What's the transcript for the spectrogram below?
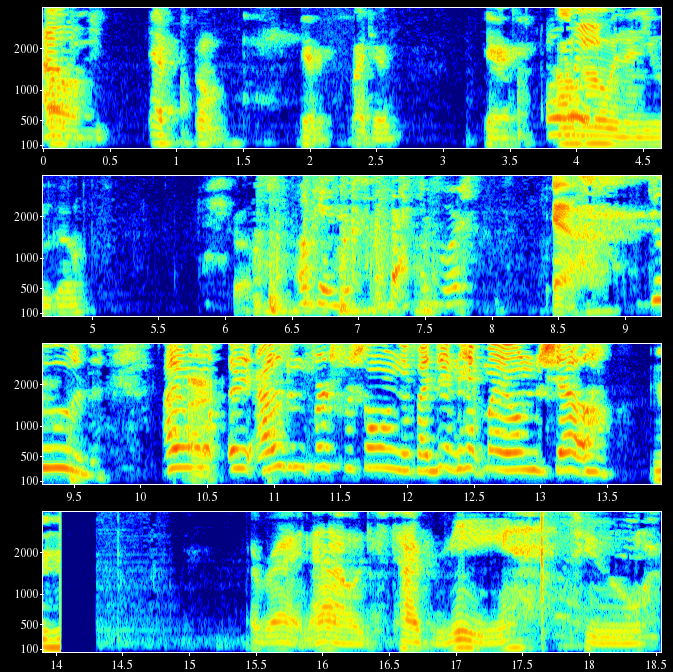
Um, Um. F- oh, here, my turn. Here, Oh, I'll wait. go and then you go. So, okay, just back and forth. yeah. Dude, I, Alright. I was in first for so long. If I didn't hit my own shell. All right, now it's time for me to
